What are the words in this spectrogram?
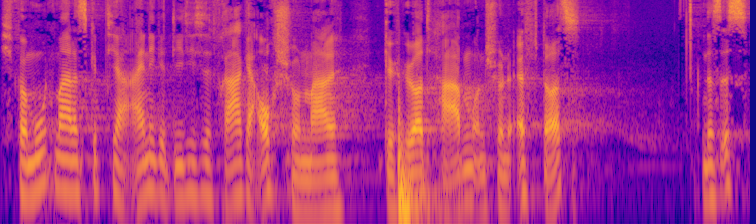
Ich vermute mal, es gibt ja einige, die diese Frage auch schon mal gehört haben und schon öfters. Das ist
